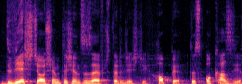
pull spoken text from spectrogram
208 tysięcy za F40. Hopie, to jest okazja.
